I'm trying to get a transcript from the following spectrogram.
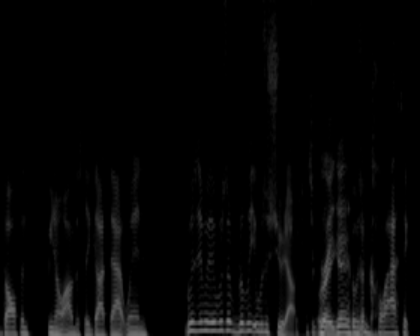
Dolphins, you know, obviously got that win. It was it was- it was a really it was a shootout. It's a great game. It was a classic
